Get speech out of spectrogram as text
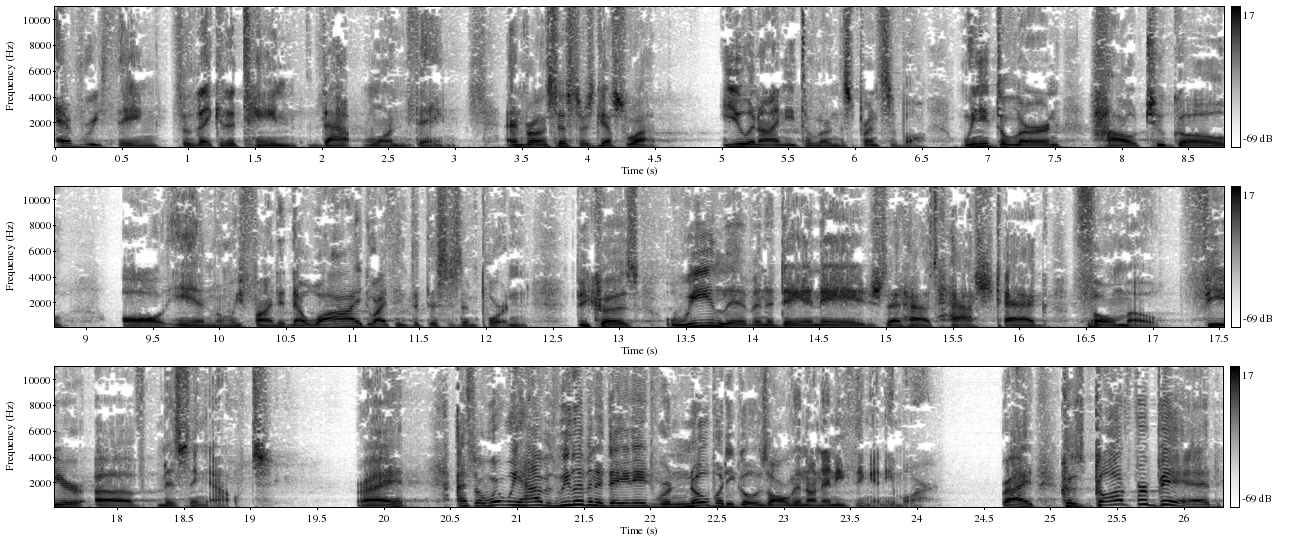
everything so they can attain that one thing. And brothers and sisters, guess what? You and I need to learn this principle. We need to learn how to go all in when we find it. Now, why do I think that this is important? Because we live in a day and age that has hashtag FOMO, fear of missing out, right? And so what we have is we live in a day and age where nobody goes all in on anything anymore right? Because God forbid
